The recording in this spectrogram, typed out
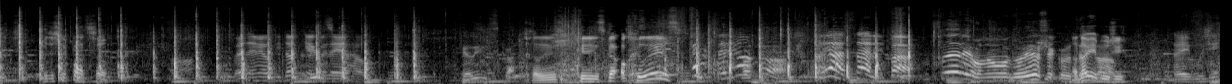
będziesz się patrzał. Będę miał widoki jak będę jechał. Chylińska, o Chylińsk! Serio? No ja, stary, pa. Serio, no no jeszcze A daj jej buzi. Daj buzi.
